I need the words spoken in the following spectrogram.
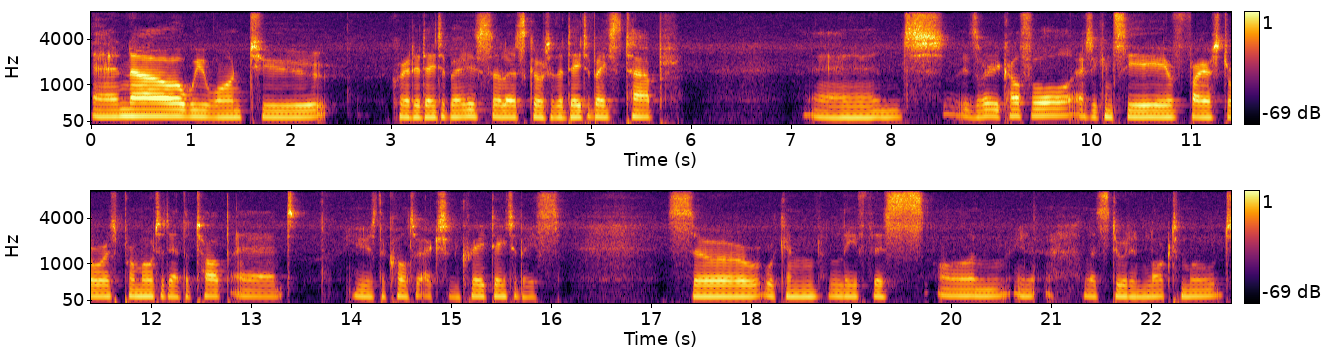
And now we want to create a database. So let's go to the database tab and it's very colorful. As you can see Firestore is promoted at the top and here's the call to action create database. So we can leave this on in, let's do it in locked mode.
